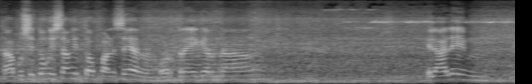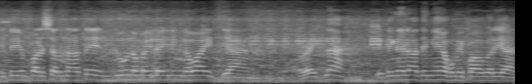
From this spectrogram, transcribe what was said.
Tapos itong isang ito, pulser or trigger ng ilalim. Ito yung pulser natin, blue na may lining na white. Yan. Alright na. Titingnan natin ngayon kung may power yan.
